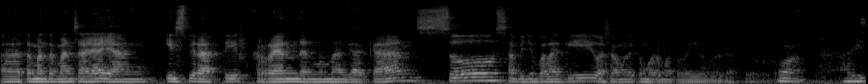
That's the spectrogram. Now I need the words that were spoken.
uh, teman-teman saya yang inspiratif, keren dan membanggakan. So, sampai jumpa lagi. Wassalamualaikum warahmatullahi wabarakatuh. Wah, hari ini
